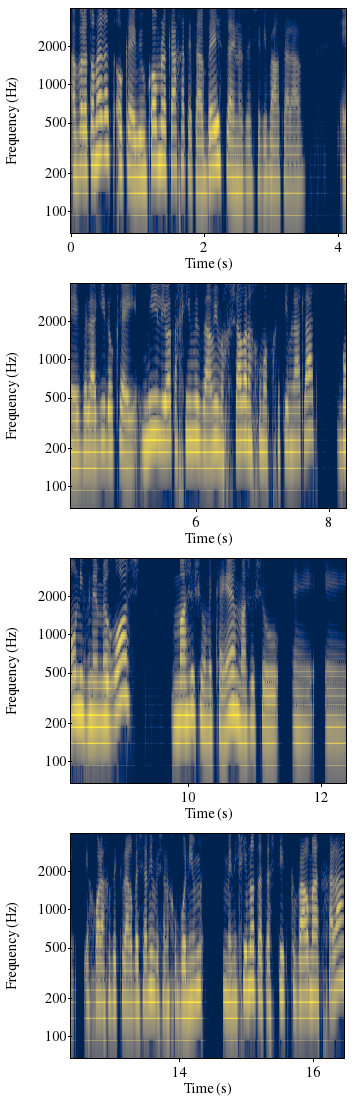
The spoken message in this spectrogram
אבל את אומרת, אוקיי, במקום לקחת את ה baseline הזה שדיברת עליו, אה, ולהגיד, אוקיי, מי להיות הכי מזהמים, עכשיו אנחנו מפחיתים לאט-לאט, בואו נבנה מראש משהו שהוא מקיים, משהו שהוא אה, אה, יכול להחזיק להרבה שנים, ושאנחנו בונים, מניחים לו את התשתית כבר מההתחלה,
